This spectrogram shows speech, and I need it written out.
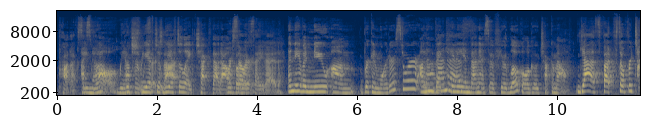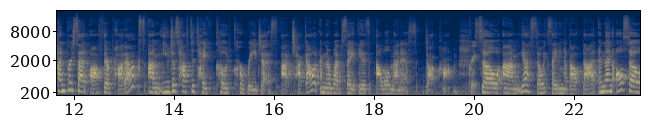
products as well. We have to we have to that. we have to like check that out. We're so we're, excited. And they have a new um, brick and mortar store on in Abbot Kinney in Venice. So if you're local, go check them out. Yes, but so for 10% off their products, um, you just have to type code courageous at checkout and their website is owlmenace.com com. Great. So, um, yeah, so exciting about that. And then also,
